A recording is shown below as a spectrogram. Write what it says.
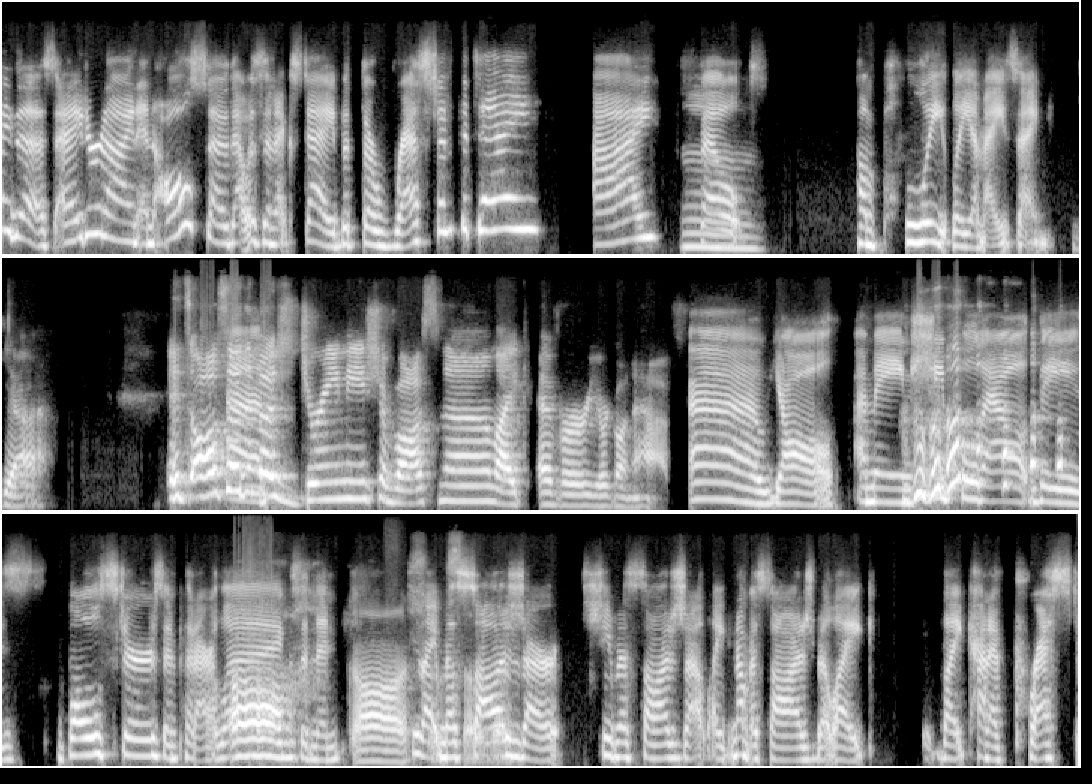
say this: eight or nine, and also that was the next day. But the rest of the day, I felt Mm. completely amazing. Yeah. It's also Um, the most dreamy shavasana like ever you're going to have. Oh, y'all. I mean, she pulled out these bolsters and put our legs Oh, and then Gosh. she like that's so massaged our she massaged out like not massaged, but like like kind of pressed.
